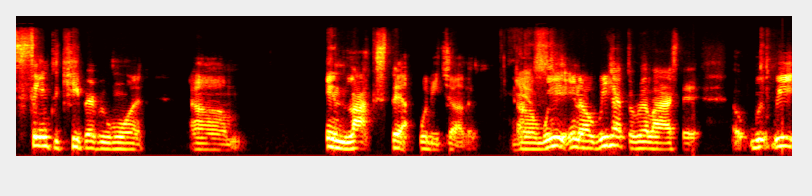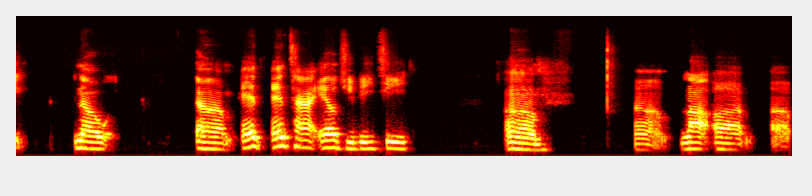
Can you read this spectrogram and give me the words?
seem to keep everyone um, in lockstep with each other. Um, yes. Um, we, you know, we have to realize that we, we you know, um, anti-LGBT um, um, law uh, uh,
